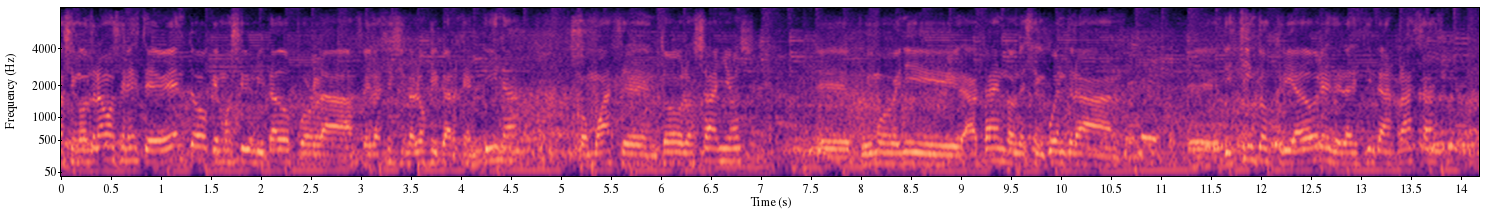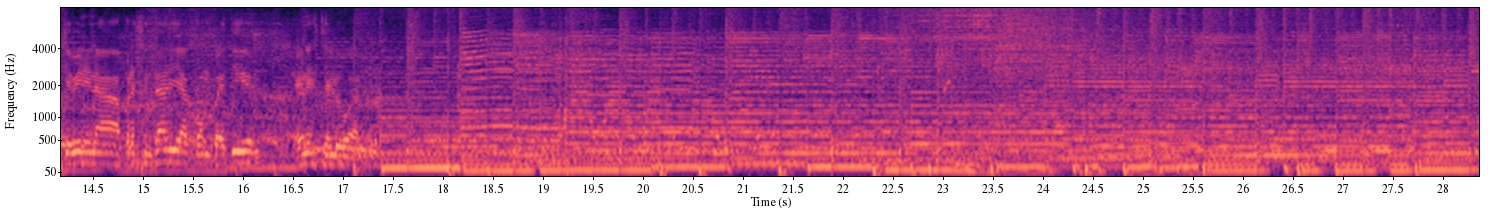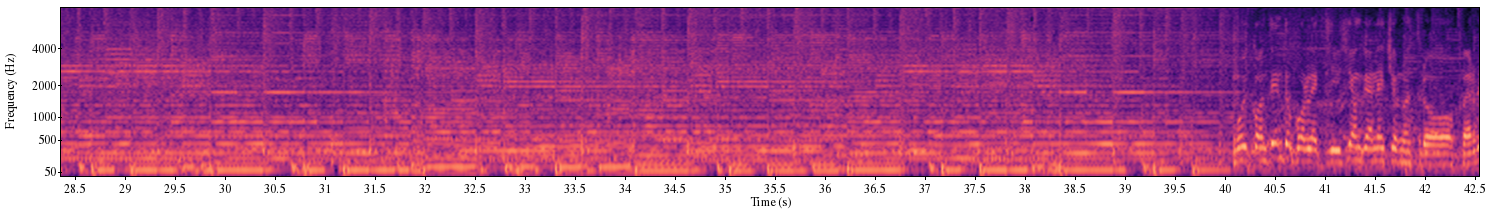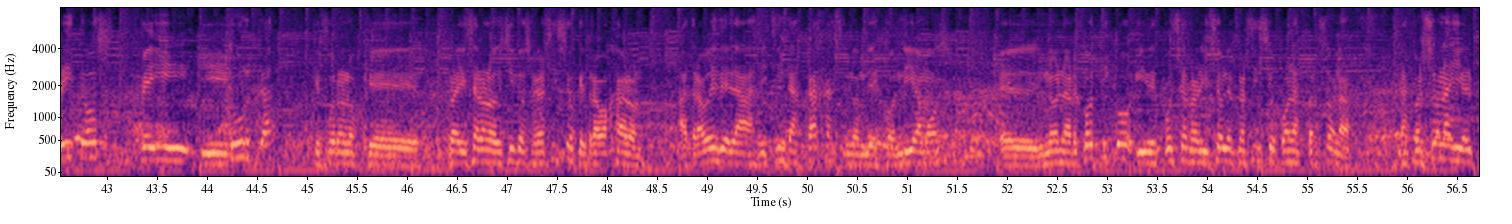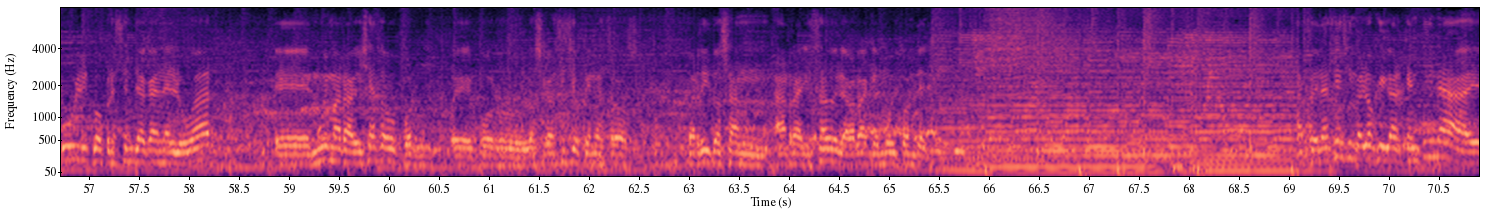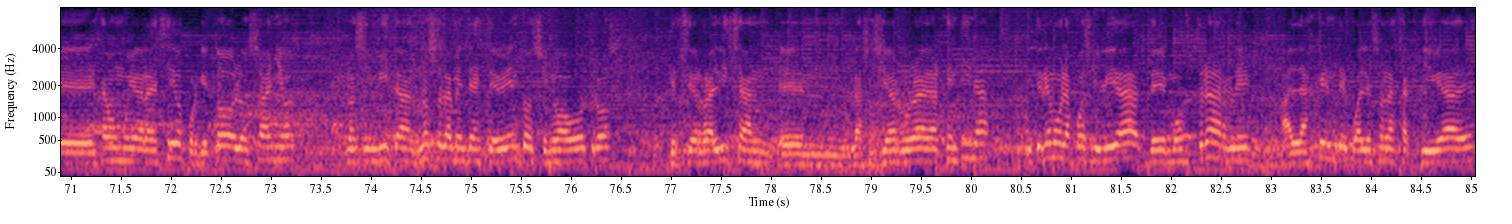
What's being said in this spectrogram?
nos encontramos en este evento que hemos sido invitados por la Federación Sinológica Argentina, como hacen todos los años. Eh, pudimos venir acá en donde se encuentran eh, distintos criadores de las distintas razas que vienen a presentar y a competir en este lugar. Muy contento por la exhibición que han hecho nuestros perritos, Peggy y Turca, que fueron los que realizaron los distintos ejercicios, que trabajaron a través de las distintas cajas en donde escondíamos el no narcótico y después se realizó el ejercicio con las personas. Las personas y el público presente acá en el lugar, eh, muy maravillado por, eh, por, los ejercicios que nuestros perritos han realizado y la verdad que muy contento. Federación Sinológica Argentina eh, estamos muy agradecidos porque todos los años nos invitan no solamente a este evento, sino a otros que se realizan en la sociedad rural de Argentina y tenemos la posibilidad de mostrarle a la gente cuáles son las actividades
